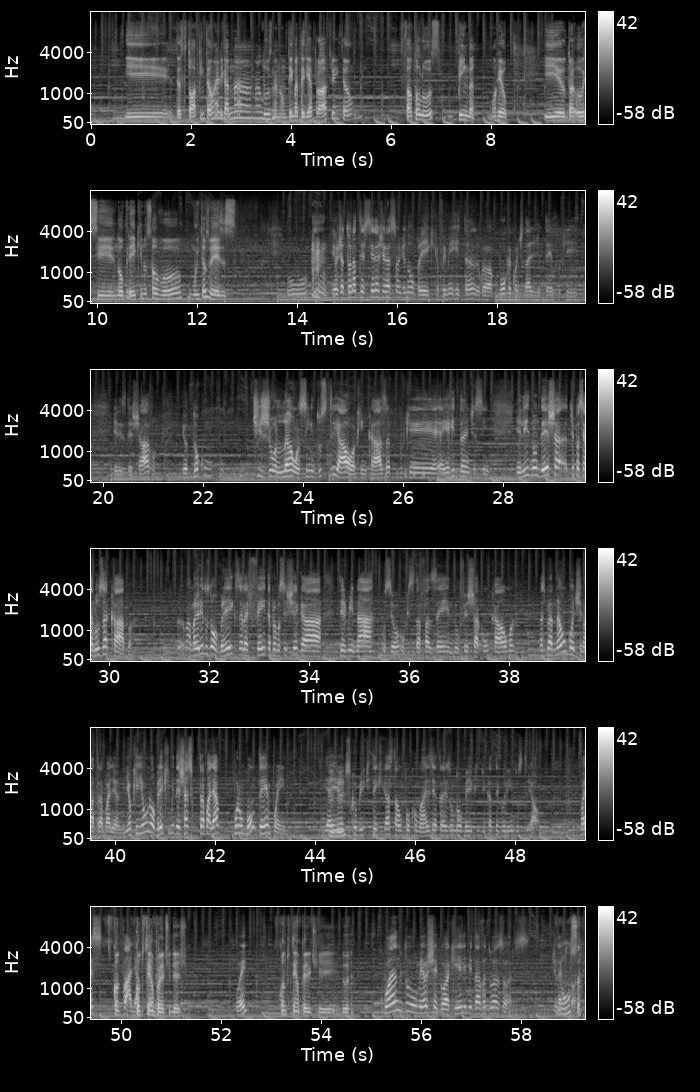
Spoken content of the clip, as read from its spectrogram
E desktop, então, é ligado na, na luz, né? Não tem bateria própria, então faltou luz, pimba, morreu. E esse no break nos salvou muitas vezes. O... Eu já tô na terceira geração de no break, que eu fui me irritando com a pouca quantidade de tempo que eles deixavam. Eu tô com um tijolão assim industrial aqui em casa, porque é irritante assim. Ele não deixa, tipo assim, a luz acaba. A maioria dos no breaks ela é feita para você chegar, terminar o seu o que está fazendo, fechar com calma, mas para não continuar trabalhando. E eu queria um no break que me deixasse trabalhar por um bom tempo ainda. E aí uhum. eu descobri que tem que gastar um pouco mais e atrás de um no-bake de categoria industrial. Mas quanto, vale Quanto tempo ele te deixa? Oi? Quanto tempo ele te dura? Quando o meu chegou aqui, ele me dava duas horas de laptop. Nossa!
